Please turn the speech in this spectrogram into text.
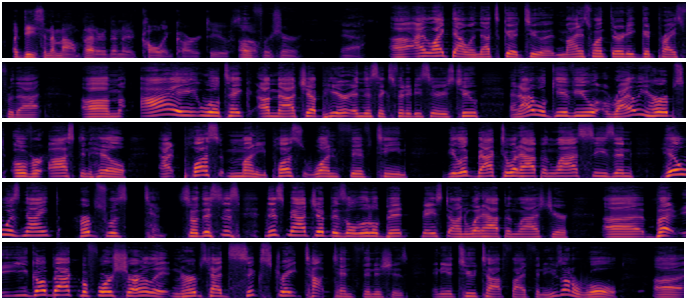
a decent amount better than a Kaulig car too. So. Oh, for sure. Yeah, uh, I like that one. That's good too. At minus 130, good price for that. Um, I will take a matchup here in this Xfinity Series 2, and I will give you Riley Herbst over Austin Hill at plus money, plus 115. If you look back to what happened last season, Hill was ninth, Herbst was 10th. So this is this matchup is a little bit based on what happened last year. Uh, but you go back before Charlotte, and Herbst had six straight top 10 finishes, and he had two top five finishes. He was on a roll uh,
